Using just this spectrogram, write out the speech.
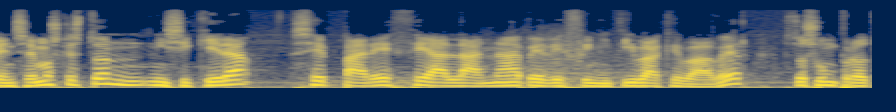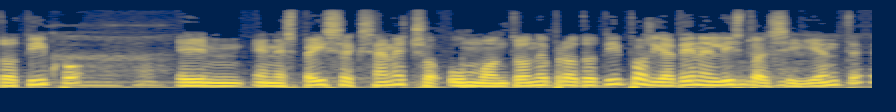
pensemos que esto ni siquiera se parece a la nave definitiva que va a haber. Esto es un prototipo. En, en SpaceX se han hecho un montón de prototipos, ya tienen listo el siguiente.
